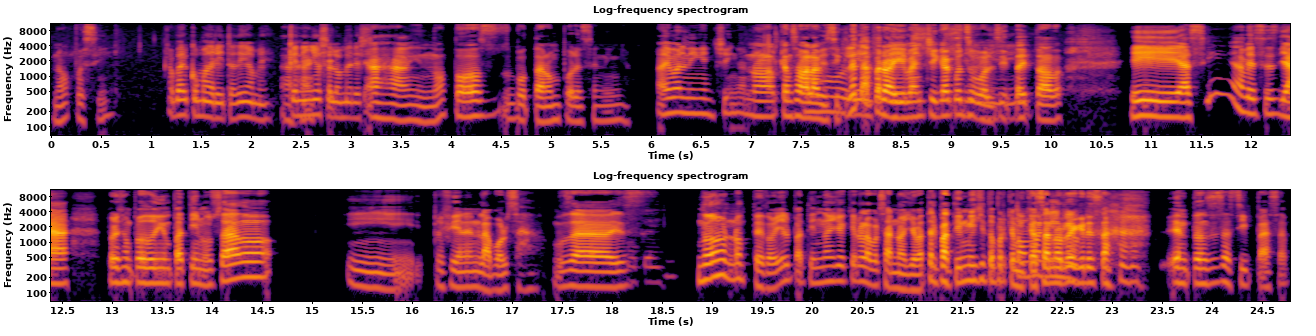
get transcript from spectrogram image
No, pues sí. A ver, comadrita, dígame, ¿qué Ajá, niño se lo merece? Ajá, y no, todos votaron por ese niño. Ahí va el niño en chinga. No alcanzaba la Oh, bicicleta, pero ahí va en chinga con su bolsita y todo. Y así, a veces ya, por ejemplo, doy un patín usado y prefieren la bolsa. O sea, es... No, no te doy el patín, no, yo quiero la bolsa. No, llévate el patín, mijito, porque mi casa no regresa. Entonces así pasa.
